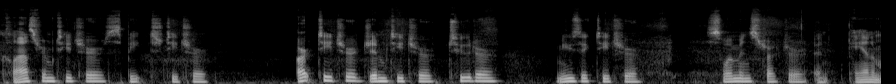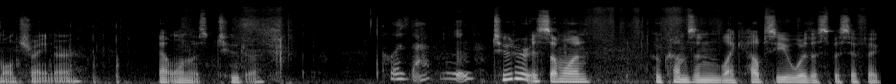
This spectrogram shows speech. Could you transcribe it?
classroom teacher, speech teacher, art teacher, gym teacher, tutor, music teacher, swim instructor, and animal trainer. That one was tutor. What does that mean? Tutor is someone who comes and like helps you with a specific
